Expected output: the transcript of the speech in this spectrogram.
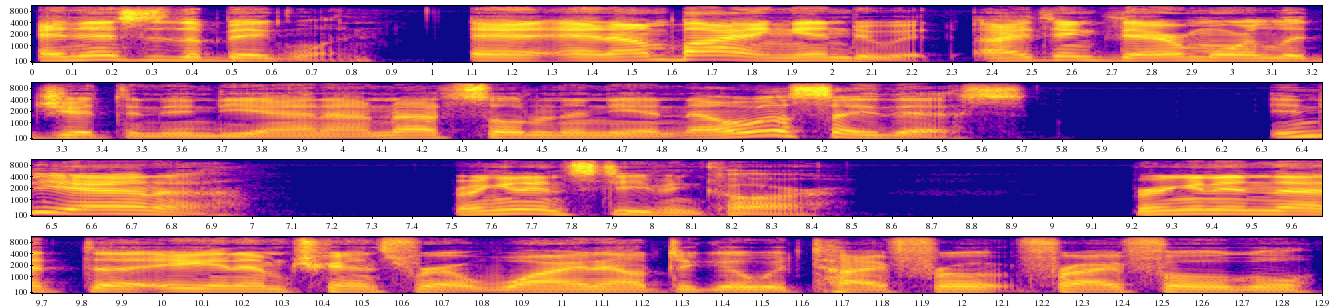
and this is the big one. And, and I'm buying into it. I think they're more legit than Indiana. I'm not sold on Indiana. Now, I will say this: Indiana, bringing in Stephen Carr, bringing in that uh, A and M transfer at wideout to go with Ty Fro- Fryfogle,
